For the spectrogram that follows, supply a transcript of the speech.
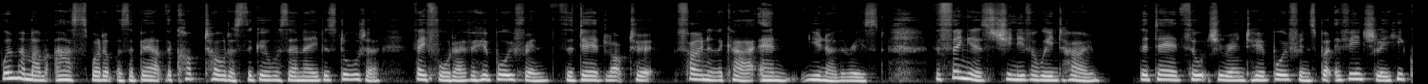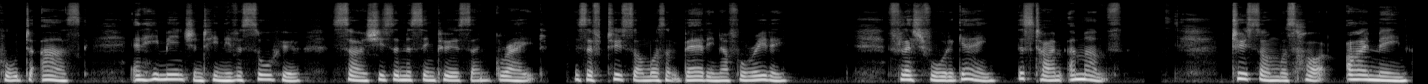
When my mum asked what it was about, the cop told us the girl was our neighbour's daughter. They fought over her boyfriend. The dad locked her phone in the car, and you know the rest. The thing is, she never went home. The dad thought she ran to her boyfriend's, but eventually he called to ask, and he mentioned he never saw her. So she's a missing person. Great. As if Tucson wasn't bad enough already. Flash forward again, this time a month. Tucson was hot. I mean,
